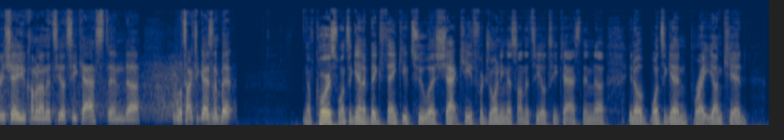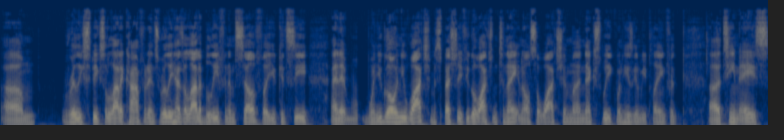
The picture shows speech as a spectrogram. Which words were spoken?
Appreciate you coming on the TOT cast, and uh, we'll talk to you guys in a bit. Of course, once again, a big thank you to uh, Shaq Keith for joining us on the TOT cast. And, uh, you know, once again, bright young kid, um, really speaks a lot of confidence, really has a lot of belief in himself. Uh, you could see, and it, when you go and you watch him, especially if you go watch him tonight and also watch him uh, next week when he's going to be playing for uh, Team Ace,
